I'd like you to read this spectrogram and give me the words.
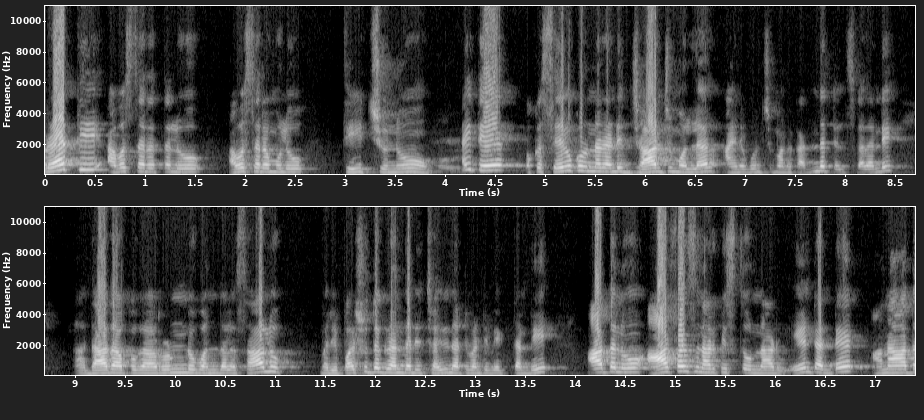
ప్రతి అవసరతలు అవసరములు తీర్చును. అయితే ఒక సేవకుడు ఉన్నాడండి జార్జ్ మొల్లర్. ఆయన గురించి మనకు అందరు తెలుసు కదండి. దాదాపుగా రెండు వందల సార్లు మరి పరిశుద్ధ గ్రంథాన్ని చదివినటువంటి వ్యక్తి అండి. అతను ఆర్ఫన్స్ నడిపిస్తూ ఉన్నాడు. ఏంటంటే అనాథ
